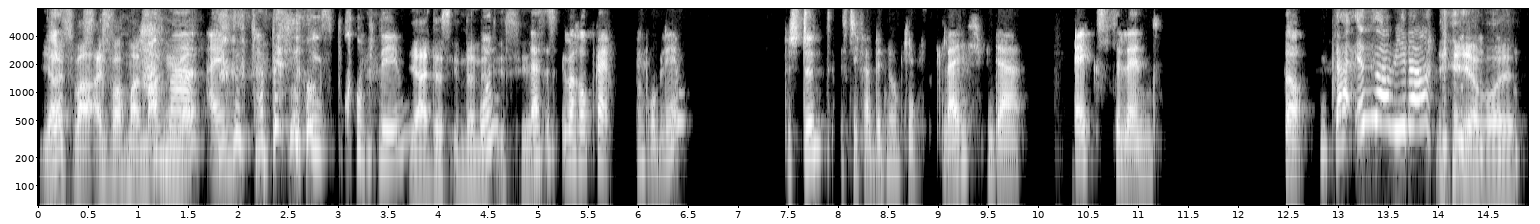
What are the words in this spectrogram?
ja, es war einfach mal machen, ne? Ein Verbindungsproblem. ja, das Internet und ist hier. Das ist überhaupt kein Problem. Bestimmt ist die Verbindung jetzt gleich wieder exzellent. So, da ist er wieder. Jawohl.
